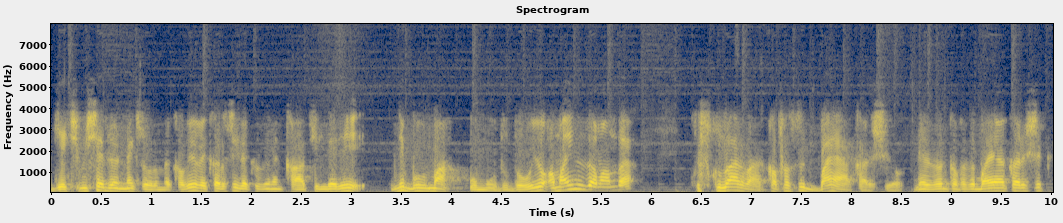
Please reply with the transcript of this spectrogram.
geçmişe dönmek zorunda kalıyor ve karısıyla kızının katillerini bulma umudu doğuyor. Ama aynı zamanda kuşkular var. Kafası bayağı karışıyor. Nevzat'ın kafası bayağı karışık.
